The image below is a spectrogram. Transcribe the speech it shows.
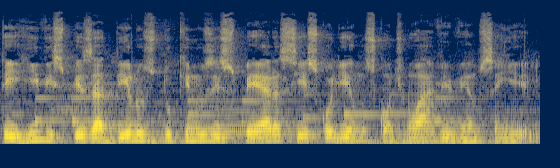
terríveis pesadelos do que nos espera se escolhermos continuar vivendo sem Ele.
